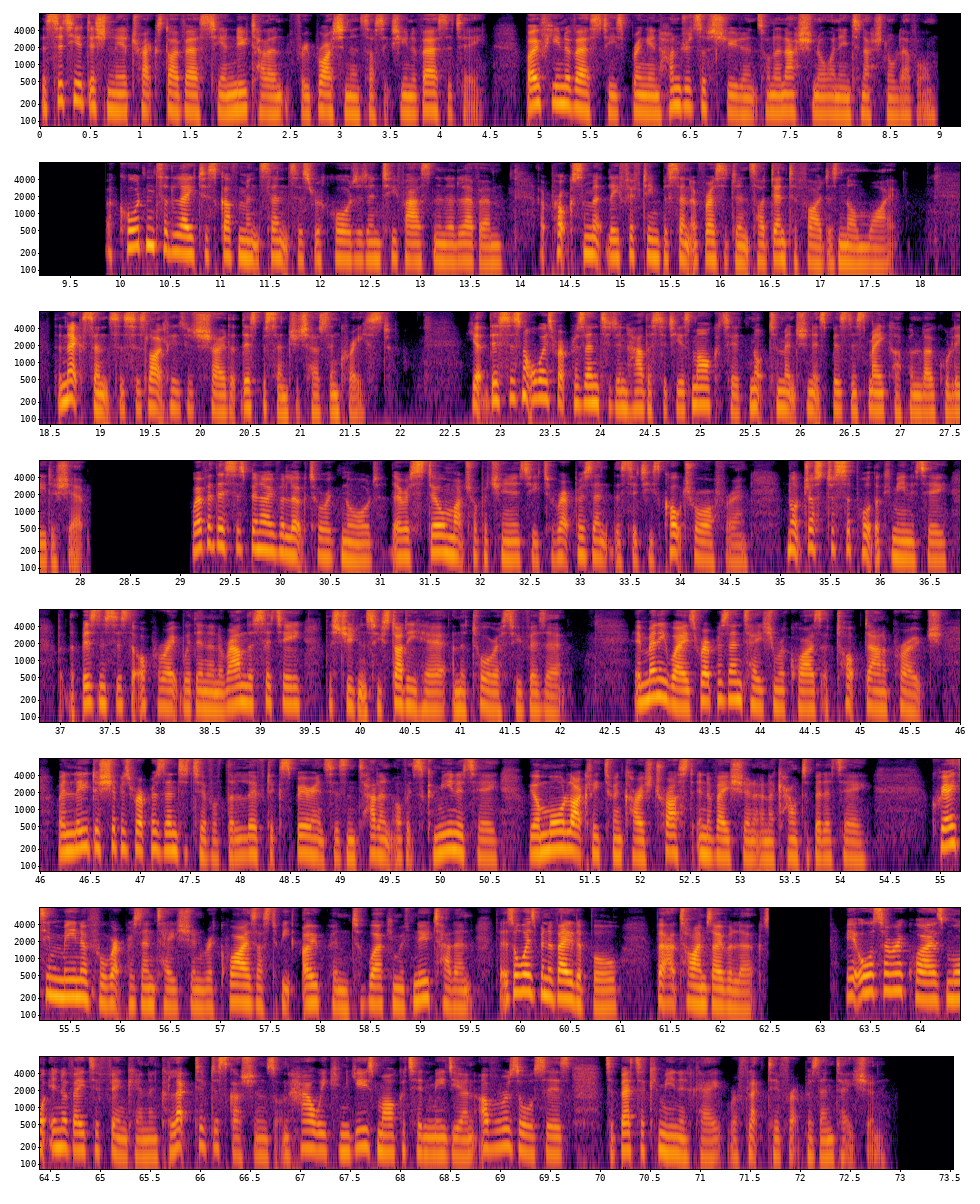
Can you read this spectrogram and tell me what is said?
The city additionally attracts diversity and new talent through Brighton and Sussex University. Both universities bring in hundreds of students on a national and international level. According to the latest government census recorded in 2011, approximately 15% of residents identified as non white. The next census is likely to show that this percentage has increased. Yet this is not always represented in how the city is marketed, not to mention its business makeup and local leadership. Whether this has been overlooked or ignored, there is still much opportunity to represent the city's cultural offering, not just to support the community, but the businesses that operate within and around the city, the students who study here, and the tourists who visit. In many ways, representation requires a top down approach. When leadership is representative of the lived experiences and talent of its community, we are more likely to encourage trust, innovation, and accountability. Creating meaningful representation requires us to be open to working with new talent that has always been available but at times overlooked. It also requires more innovative thinking and collective discussions on how we can use marketing, media, and other resources to better communicate reflective representation.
